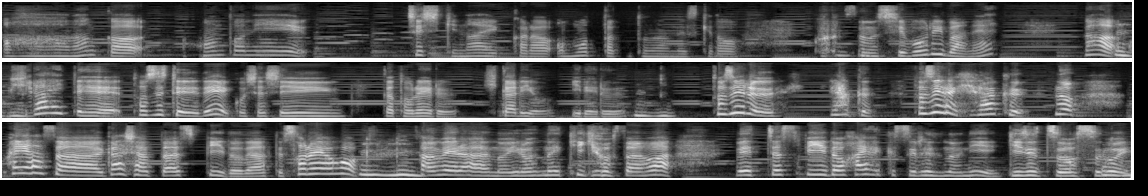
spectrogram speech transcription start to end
ああ、なんか、本当に知識ないから思ったことなんですけど、こうその絞り羽がうんうん。開いて閉じてでこう写真が撮れる、光を入れる、閉じる、開く、閉じる、開くの速さがシャッタースピードであって、それをカメラのいろんな企業さんはめっちゃスピードを速くするのに技術をすごい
